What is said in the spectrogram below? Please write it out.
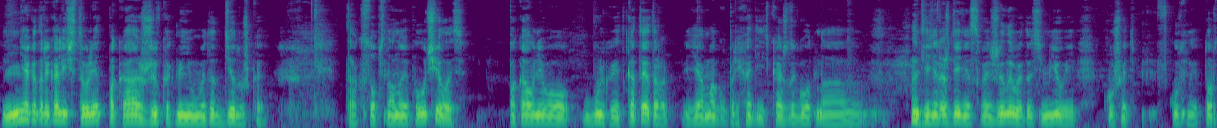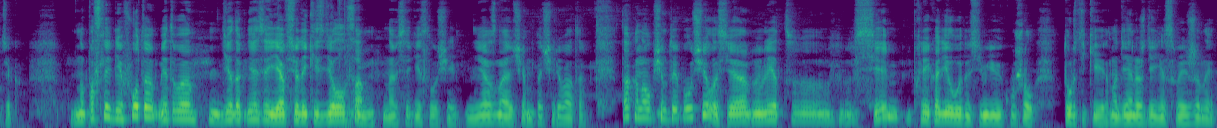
некоторое количество лет, пока жив как минимум этот дедушка. Так, собственно, оно и получилось. Пока у него булькает катетер, я могу приходить каждый год на день рождения своей жены в эту семью и кушать вкусный тортик. Но последнее фото этого деда-князя я все-таки сделал сам, на всякий случай. Я знаю, чем это чревато. Так оно, в общем-то, и получилось. Я лет э, семь приходил в эту семью и кушал тортики на день рождения своей жены.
